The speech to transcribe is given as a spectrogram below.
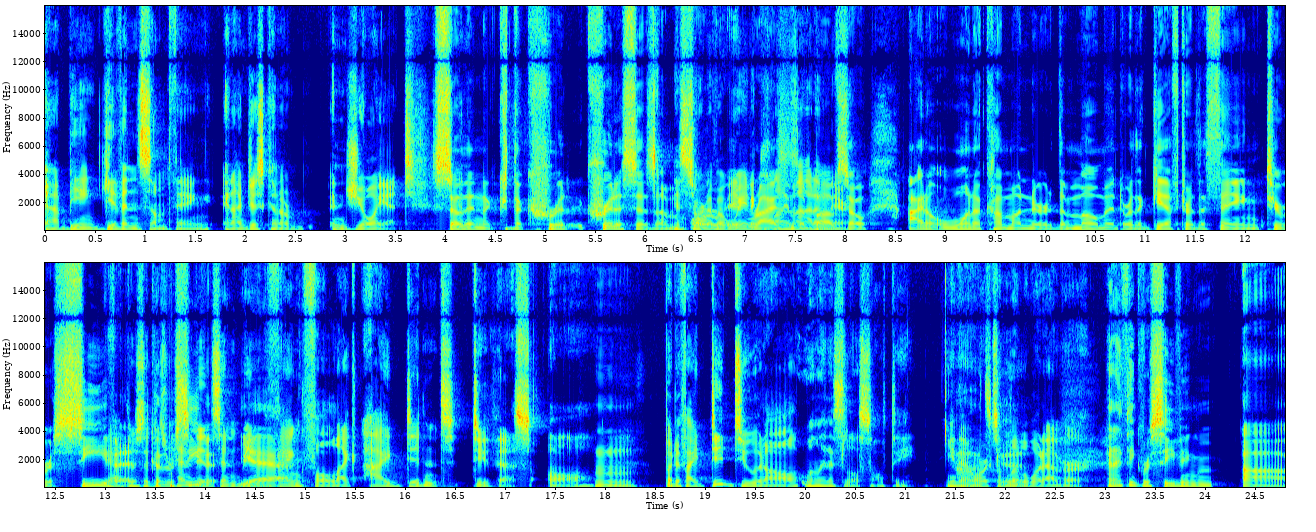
uh, being given something and I'm just going to enjoy it. So then the the crit- criticism It's sort or of a way it to rises climb out of above. there. So I don't want to come under the moment or the gift or the thing to receive Yeah, it. there's a dependence in being yeah. thankful. Like, I didn't do this all. Hmm. But if I did do it all, well, then it's a little salty, you know, Oh, or it's a little whatever. And I think receiving, uh,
